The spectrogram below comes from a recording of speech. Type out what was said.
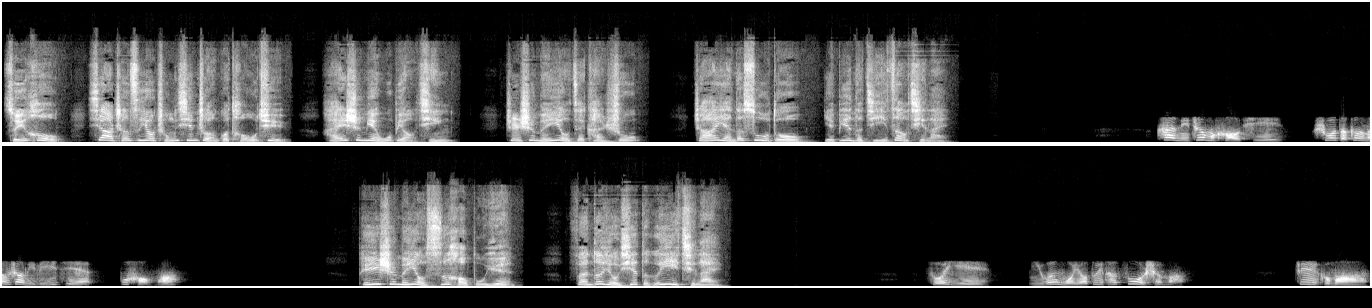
随后，夏承思又重新转过头去，还是面无表情，只是没有在看书，眨眼的速度也变得急躁起来。看你这么好奇，说的更能让你理解，不好吗？裴氏没有丝毫不悦。反倒有些得意起来。所以你问我要对他做什么？这个嘛，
